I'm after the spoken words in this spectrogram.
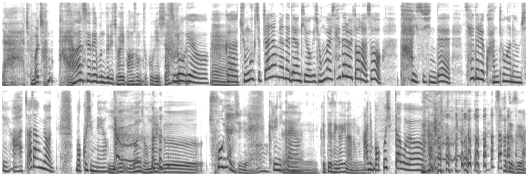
야 정말 참 다양한 세대 분들이 저희 방송 듣고 계시지 않습니까? 그러게요. 예. 그러니까 중국집 짜장면에 대한 기억이 정말 세대를 떠나서 다 있으신데 세대를 관통하는 음식. 아 짜장면 먹고 싶네요. 이게 이건 정말 그 추억의 음식이에요. 그러니까요. 예, 예. 그때 생각이 나는군요. 아니 먹고 싶다고요. 사 드세요.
